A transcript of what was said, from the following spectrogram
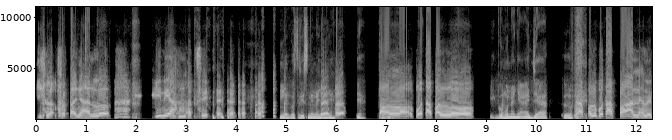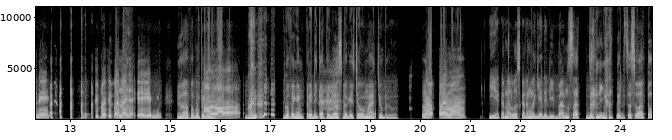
Gila pertanyaan lu gini amat sih. Enggak, gue serius nih nanyanya. Tolong, buat apa lu? Gue mau nanya aja. Kenapa lu buat apa aneh lu ini? Tiba-tiba nanya kayak gini. Nggak apa, gue pengen gue pengen predikatin lo sebagai cowok maco, bro. Ngapa emang? Iya, karena lo sekarang lagi ada di bangsat berani ngakuin sesuatu.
